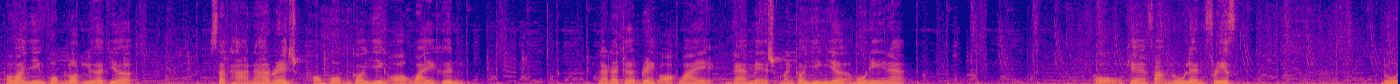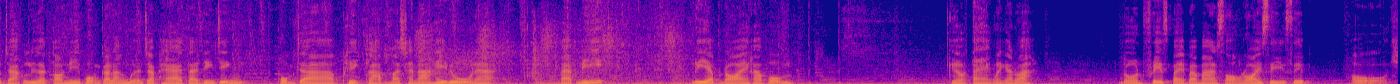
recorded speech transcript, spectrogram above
เพราะว่ายิ่งผมลดเลือดเยอะ สถานะเร็กของผมก็ยิ่งออกไวขึ้น แล้วถ้าเกิดเร็กออกไว damage มันก็ยิ่งเยอะพวกนี้นะ โอเค ฝั่งนู้นเล่นฟรีส ดูจากเลือดตอนนี้ผมกำลังเหมือนจะแพ้ แต่จริงๆ ผมจะพลิกกลับมาชนะให้ดูนะฮะแบบนี้เรียบร้อยครับผม เกือบแตกเหมือนกันว่ะ โดนฟรีสไปประมาณ 240 โอเค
